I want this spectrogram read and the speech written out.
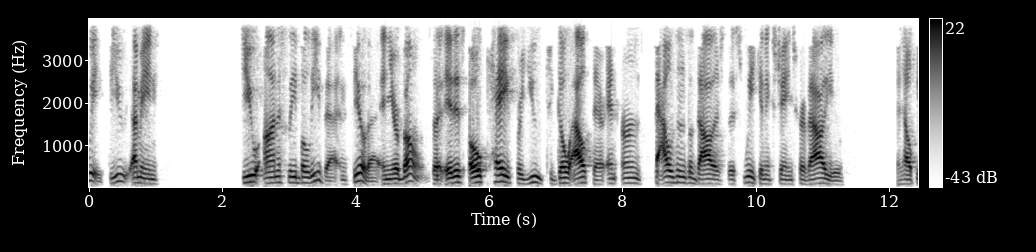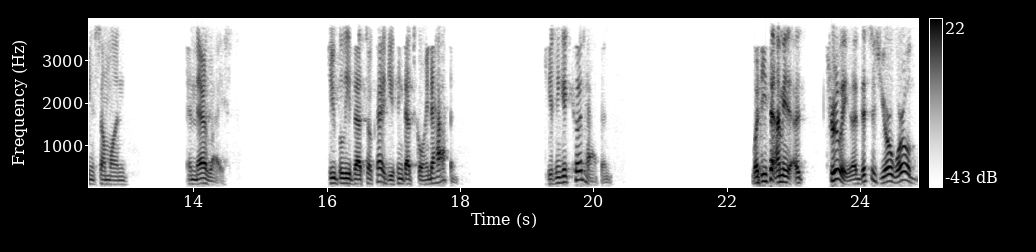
week. Do you, I mean, do you honestly believe that and feel that in your bones? That it is okay for you to go out there and earn thousands of dollars this week in exchange for value and helping someone in their life? Do you believe that's okay? Do you think that's going to happen? Do you think it could happen? What do you think? I mean, uh, truly, uh, this is your world.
